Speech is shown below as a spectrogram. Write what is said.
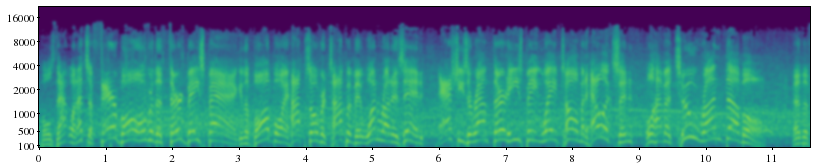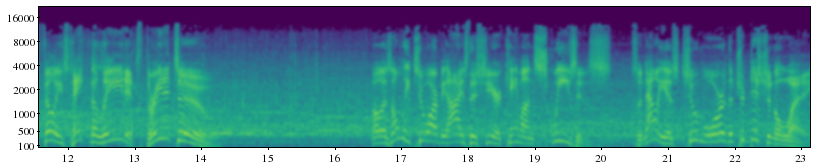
Pulls that one. That's a fair ball over the third base bag. And the ball boy hops over top of it. One run is in. Asche's around third. He's being waved home. And Hellickson will have a two run double. And the Phillies take the lead. It's three to two. Well, his only two RBIs this year came on squeezes. So now he has two more the traditional way.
